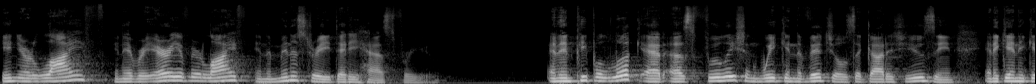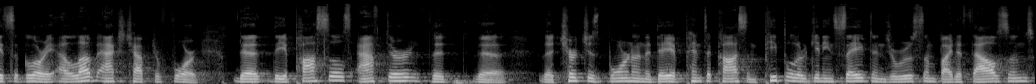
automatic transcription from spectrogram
In your life, in every area of your life, in the ministry that He has for you. And then people look at us foolish and weak individuals that God is using, and again, He gets the glory. I love Acts chapter 4. The, the apostles, after the, the the church is born on the day of Pentecost, and people are getting saved in Jerusalem by the thousands.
